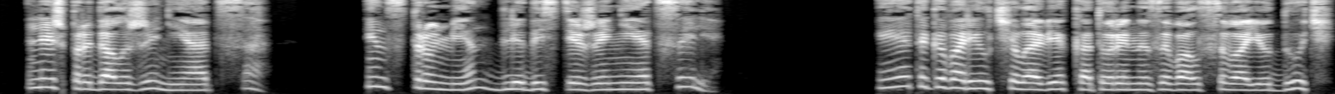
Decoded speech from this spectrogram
— лишь продолжение отца, инструмент для достижения цели. И это говорил человек, который называл свою дочь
